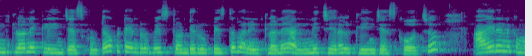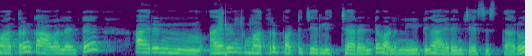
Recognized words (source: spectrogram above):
ఇంట్లోనే క్లీన్ చేసుకుంటే ఒక టెన్ రూపీస్ ట్వంటీ రూపీస్తో మన ఇంట్లోనే అన్ని చీరలు క్లీన్ చేసుకోవచ్చు. ఐరన్కి మాత్రం కావాలంటే ఐరన్ ఐరన్కి మాత్రం పట్టు చీరలు ఇచ్చారంటే వాళ్ళు నీట్గా ఐరన్ చేసిస్తారు.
